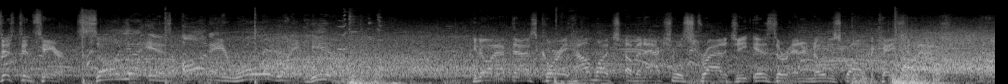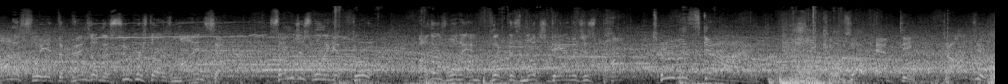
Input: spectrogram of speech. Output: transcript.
Resistance here. Sonya is on a roll right here. You know, I have to ask Corey, how much of an actual strategy is there in a no disqualification match? Honestly, it depends on the superstar's mindset. Some just want to get through. Others want to inflict as much damage as possible. To the sky. She comes up empty. Dodges.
